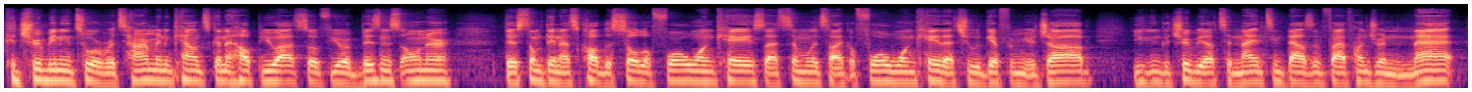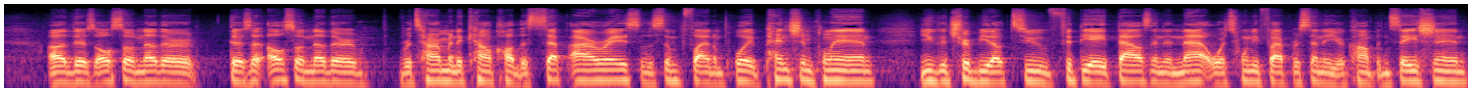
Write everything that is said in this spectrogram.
contributing to a retirement account is going to help you out. So if you're a business owner, there's something that's called the solo 401k. So that's similar to like a 401k that you would get from your job. You can contribute up to 19,500 in that. Uh, there's also another there's also another retirement account called the SEP IRA, so the Simplified Employee Pension Plan. You contribute up to 58,000 in that, or 25% of your compensation.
